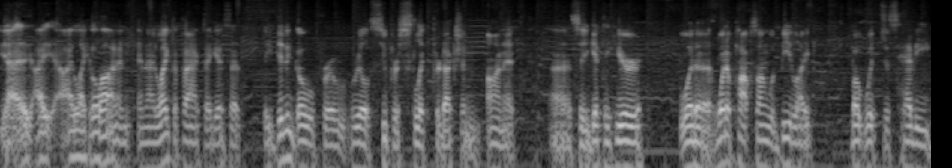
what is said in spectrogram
yeah, I, I like it a lot, and, and I like the fact, I guess, that they didn't go for a real super slick production on it. Uh, so you get to hear what a what a pop song would be like, but with just heavy,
